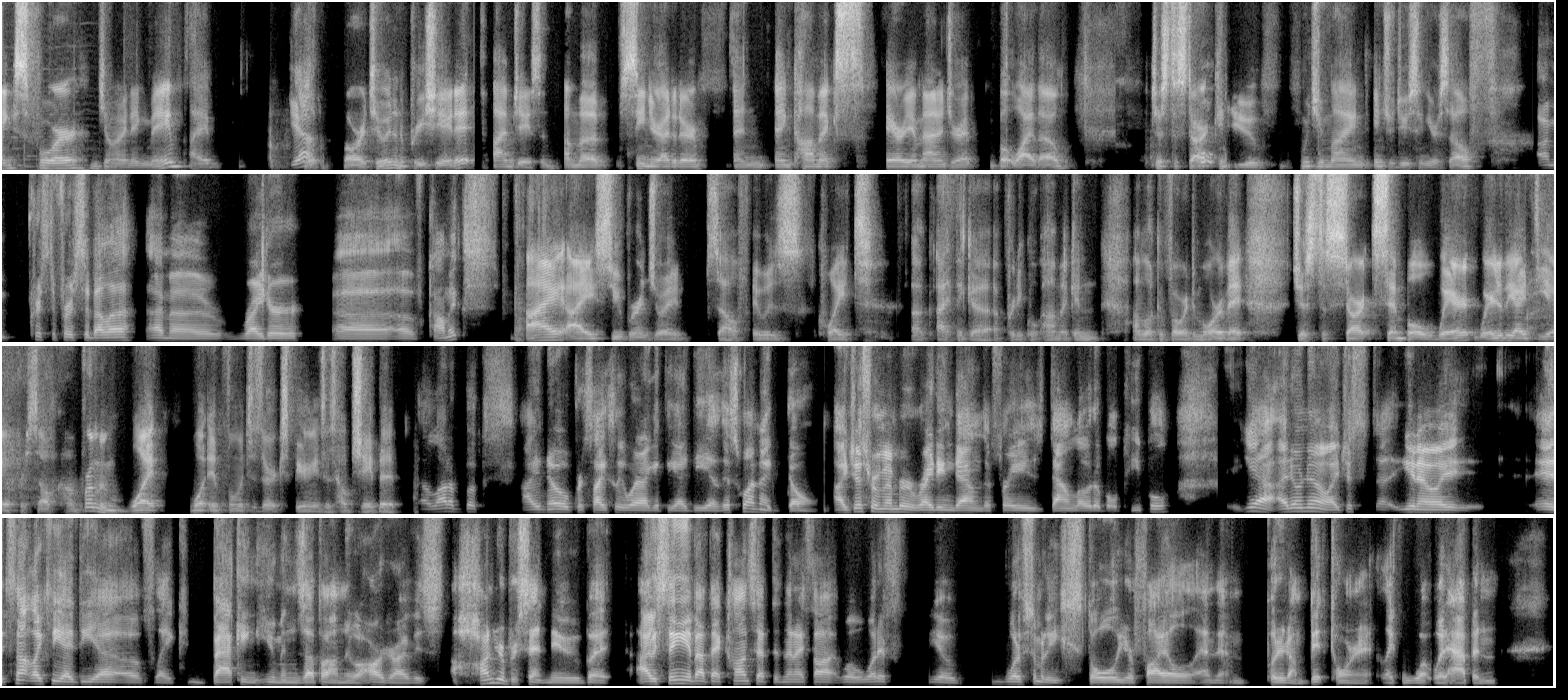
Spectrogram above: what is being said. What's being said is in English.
thanks for joining me. I yeah look forward to it and appreciate it. I'm Jason. I'm a senior editor and and comics area manager at But Why Though. Just to start, cool. can you would you mind introducing yourself? I'm Christopher Sebela. I'm a writer uh, of comics. I I super enjoyed Self. It was quite uh, I think a, a, pretty cool comic, and I'm looking forward to more of it. Just to start simple, where where did the idea for self come from, and what what influences or experiences help shape it? A lot of books, I know precisely where I get the idea. This one, I don't. I just remember writing down the phrase "downloadable people." Yeah, I don't know. I just uh, you know. I, it's not like the idea of like backing humans up onto a hard drive is a hundred percent new, but I was thinking about that concept, and then I thought, well, what if you know, what if somebody stole your file and then put it on BitTorrent? Like, what would happen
